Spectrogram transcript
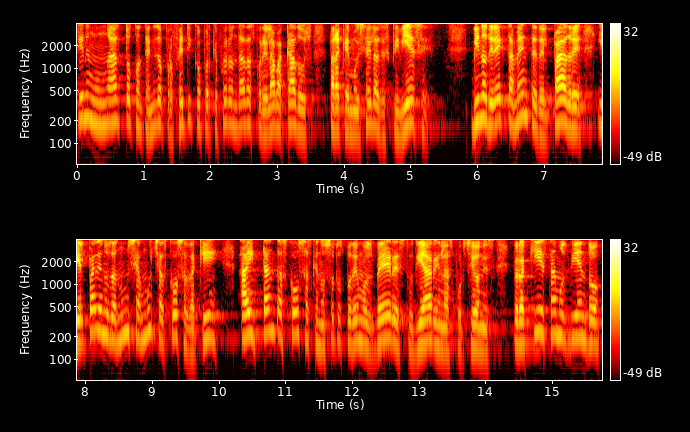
tienen un alto contenido profético porque fueron dadas por el Abacados para que Moisés las escribiese. Vino directamente del Padre y el Padre nos anuncia muchas cosas aquí. Hay tantas cosas que nosotros podemos ver, estudiar en las porciones, pero aquí estamos viendo,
